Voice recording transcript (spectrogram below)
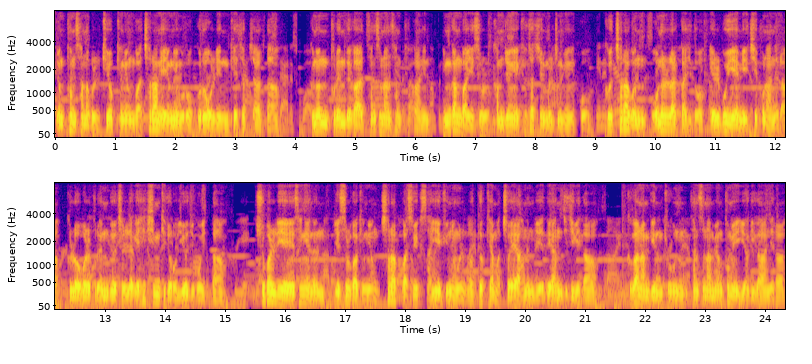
명품 산업을 기업 경영과 철학의 영역으로 끌어올린 개척자였다. 그는 브랜드가 단순한 상표가 아닌 인간과 예술, 감정의 교차점임을 증명했고 그 철학은 오늘날까지도 LVMH뿐 아니라 글로벌 브랜드 전략의 핵심 기조로 이어지고 있다. 슈발리에의 생애는 예술과 경영, 철학과 수익 사이의 균형을 어떻게 맞춰야 하는지에 대한 지집이다. 그가 남긴 교훈은 단순한 명품의 이야기가 아니라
